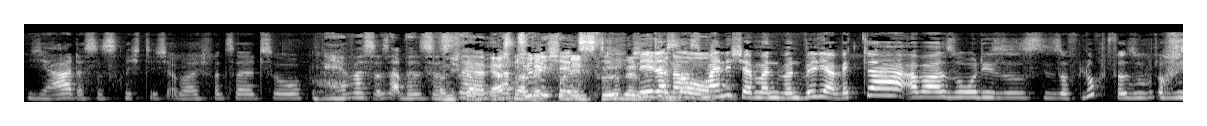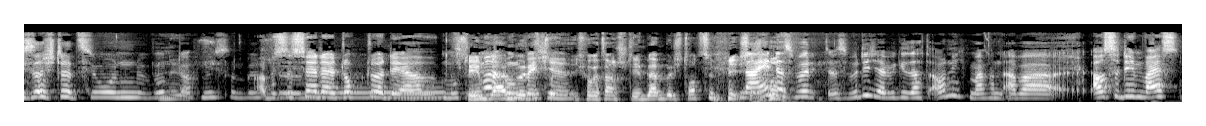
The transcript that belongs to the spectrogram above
Ja, das ist richtig, aber ich fand's halt so. Ja, was ist, aber es ist Und ich glaube, der erstmal weg natürliche von den Instinkt. Vögeln. Nee, das, Genau. das meine ich ja, man, man will ja weg da, aber so dieses, dieser Fluchtversuch auf dieser Station wirkt Nö. auch nicht so ein bisschen. Aber es ist ja der Doktor, der muss Stehen immer bleiben würde ich, irgendwelche... ich wollte sagen, stehen bleiben würde ich trotzdem nicht. Nein, das würde das würde ich ja wie gesagt auch nicht machen, aber Außerdem weiß,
